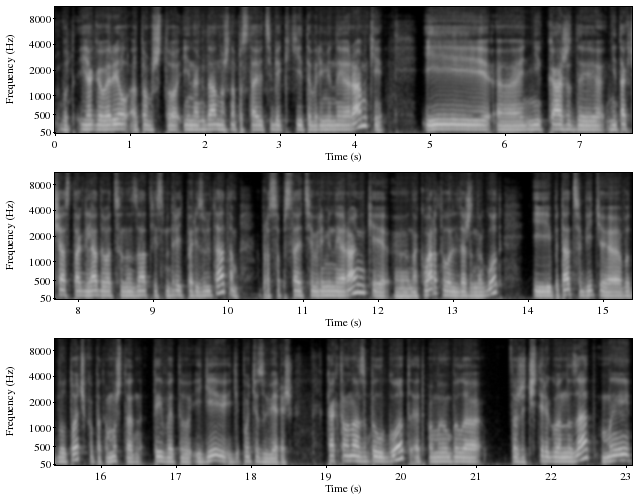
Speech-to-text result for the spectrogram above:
вот я говорил о том, что иногда нужно поставить себе какие-то временные рамки, и э, не каждый, не так часто оглядываться назад и смотреть по результатам, а просто поставить себе временные рамки э, на квартал или даже на год и пытаться бить э, в одну точку, потому что ты в эту идею и гипотезу веришь. Как-то у нас был год, это, по-моему, было тоже 4 года назад, мы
